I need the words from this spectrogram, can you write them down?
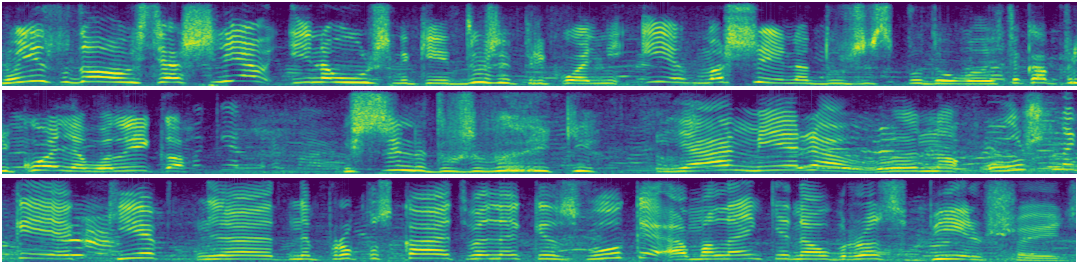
Мені сподобався шлем і наушники дуже прикольні. І машина дуже сподобалась. Така прикольна, велика. І шини дуже великі. Я міряв наушники, які е, не пропускають великі звуки, а маленькі наоборот збільшують.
